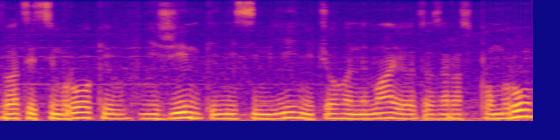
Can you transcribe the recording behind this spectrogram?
27 років, ні жінки, ні сім'ї, нічого немає. Оце зараз помру.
